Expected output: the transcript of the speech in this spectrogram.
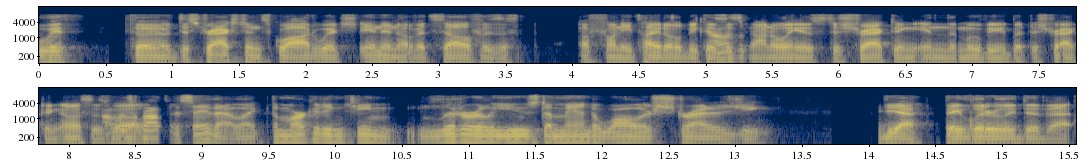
with the Distraction Squad, which in and of itself is a, funny title because was- it's not only is distracting in the movie, but distracting us as well. I was well. about to say that. Like the marketing team literally used Amanda Waller's strategy. Yeah, they literally did that.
